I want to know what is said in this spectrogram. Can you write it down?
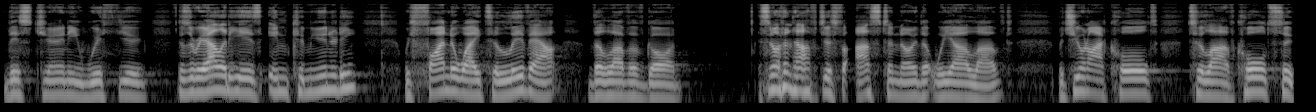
this journey with you. Because the reality is, in community, we find a way to live out the love of God. It's not enough just for us to know that we are loved, but you and I are called to love, called to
